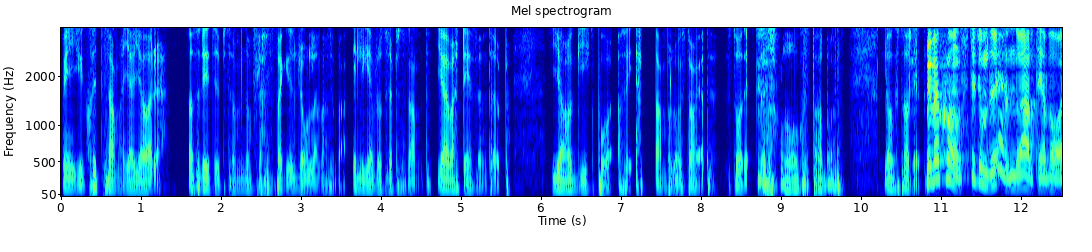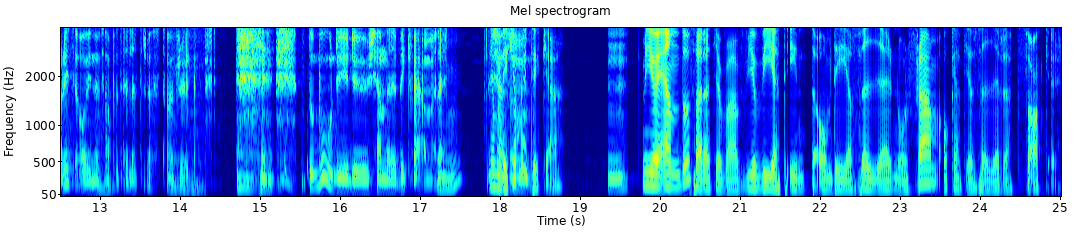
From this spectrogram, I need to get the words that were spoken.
men skitsamma, jag gör det. Alltså det är typ som de flesta rollerna, alltså bara elevrådsrepresentant. Jag har varit det sen typ, jag gick på, alltså ettan på lågstadiet. Stadiet. Mm. Lågstadiet. Lågstadiet. Men vad konstigt om du ändå alltid har varit. Oj, nu tappade jag lite röst. Hörde du det? Då borde ju du känna dig bekväm, eller? Mm. Det Ja, men det kan som- man ju tycka. Mm. Men jag är ändå så här att jag, bara, jag vet inte om det jag säger når fram och att jag säger rätt saker.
